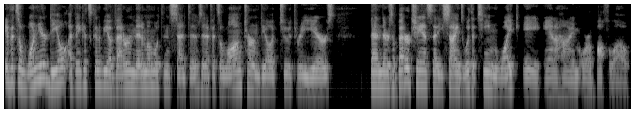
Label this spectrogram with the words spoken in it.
if it's a one year deal, I think it's going to be a veteran minimum with incentives. And if it's a long term deal, like two or three years, then there's a better chance that he signs with a team like a Anaheim or a Buffalo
